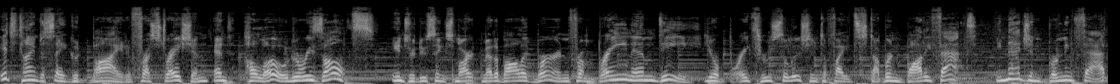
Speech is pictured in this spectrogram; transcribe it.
It's time to say goodbye to frustration and hello to results. Introducing Smart Metabolic Burn from Brain MD, your breakthrough solution to fight stubborn body fat. Imagine burning fat,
